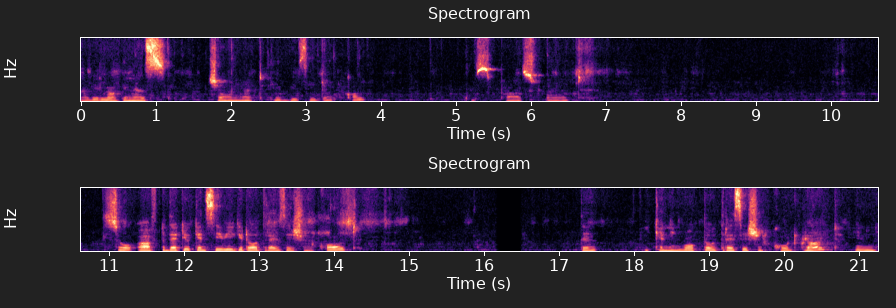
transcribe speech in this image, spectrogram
I will log in as john at abc.com password. So after that, you can see we get authorization code. Then we can invoke the authorization code grant in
